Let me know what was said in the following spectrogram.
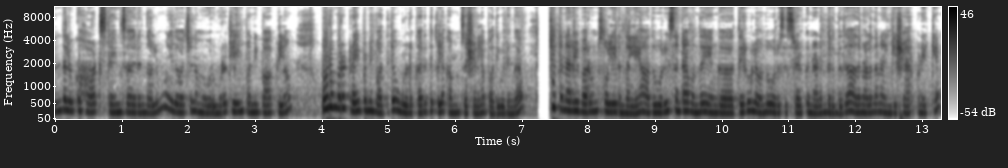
எந்த அளவுக்கு ஹார்ட் ஸ்டெயின்ஸாக இருந்தாலும் இதை வச்சு நம்ம ஒரு முறை க்ளீன் பண்ணி பார்க்கலாம் ஒரு முறை ட்ரை பண்ணி பார்த்துட்டு உங்களோட கருத்துக்களை கமெண்ட் செஷனில் பதிவிடுங்க. மூச்சு திணறல் வரும்னு சொல்லியிருந்தேன் இல்லையா? அது ஒரு ரீசெண்டாக வந்து எங்கள் தெருவில் வந்து ஒரு சிஸ்டருக்கு நடந்திருந்தது. அதனால தான் நான் இங்கே ஷேர் பண்ணியிருக்கேன்.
